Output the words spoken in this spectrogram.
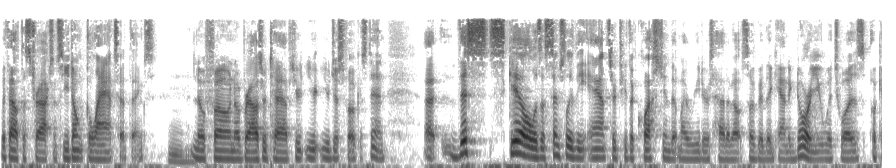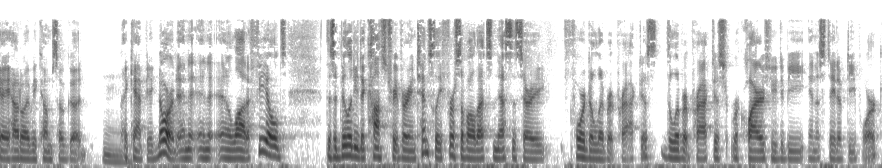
without distraction, so you don't glance at things. Mm-hmm. No phone, no browser tabs. You're, you're, you're just focused in. Uh, this skill is essentially the answer to the question that my readers had about So Good They Can't Ignore You, which was, okay, how do I become so good? Mm. I can't be ignored. And in, in a lot of fields, this ability to concentrate very intensely, first of all, that's necessary for deliberate practice. Deliberate practice requires you to be in a state of deep work.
